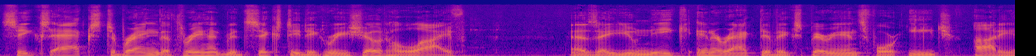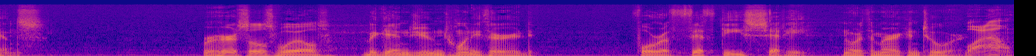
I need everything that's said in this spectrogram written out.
seeks acts to bring the 360 degree show to life as a unique interactive experience for each audience. Rehearsals will begin June 23rd for a 50 city North American tour. Wow.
